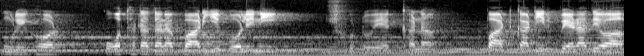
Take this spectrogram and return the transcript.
কুঁড়ে ঘর। কথাটা তারা বাড়িয়ে বলেনি। ছোট একখানা পাটকাঠির বেড়া দেওয়া,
